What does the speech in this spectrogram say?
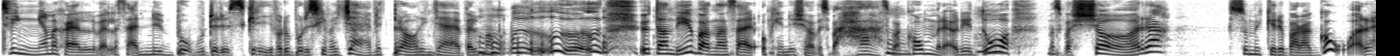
tvinga mig själv eller så här, nu borde du skriva, du borde skriva jävligt bra din jävel. Man bara, uh, uh, uh. Utan det är ju bara när så här, okej okay, nu kör vi, så bara, här, så bara mm. kommer det. Och det är då man ska bara köra så mycket det bara går.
